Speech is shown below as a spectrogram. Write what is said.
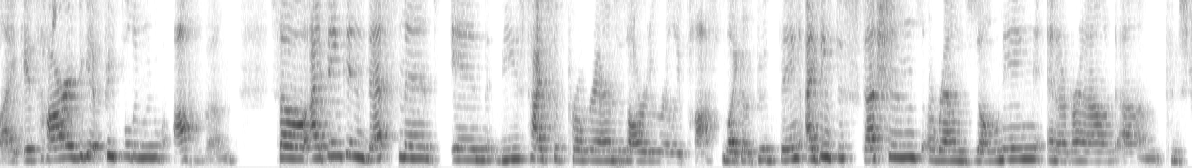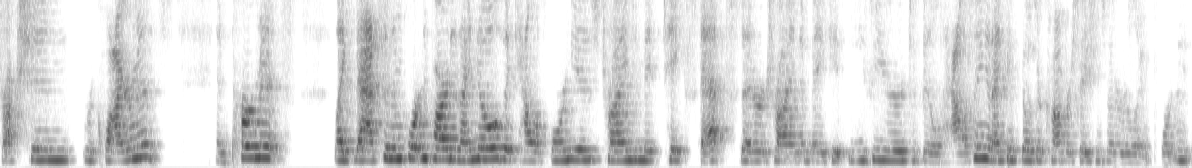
Like it's hard to get people to move off of them. So I think investment in these types of programs is already really possible, like a good thing. I think discussions around zoning and around um, construction requirements and permits, like that's an important part. And I know that California is trying to make, take steps that are trying to make it easier to build housing. And I think those are conversations that are really important.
